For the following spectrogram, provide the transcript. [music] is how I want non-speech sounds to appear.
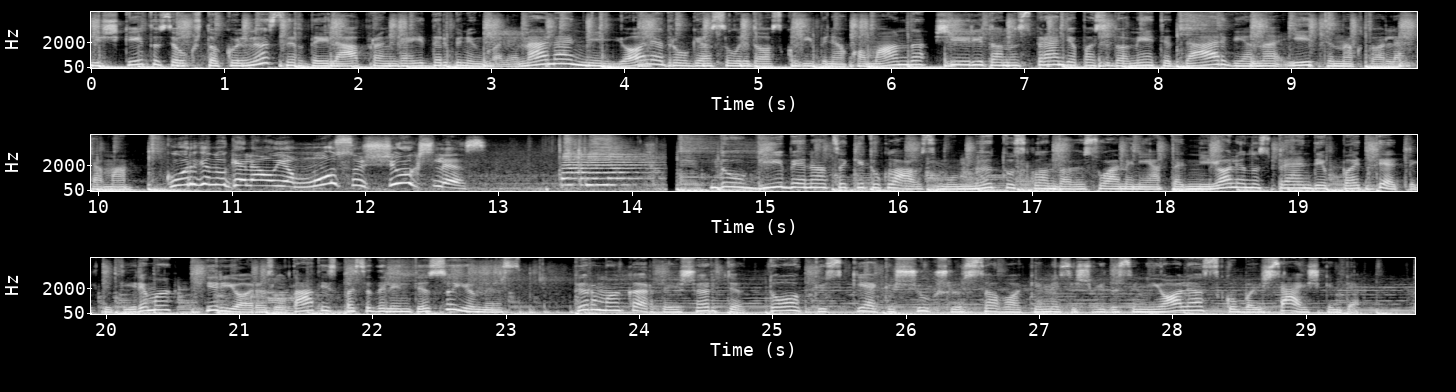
Iškeitusi aukštokulnius ir dailę aprangą į darbininko liemenę, Nijolė draugė su laidos kūrybinė komanda šį rytą nusprendė pasidomėti dar vieną įtin aktualią temą. Kurgi nukeliauja mūsų šiukšlės? Daugybė neatsakytų klausimų, mitų sklando visuomenėje, tad Nijolė nusprendė pati atlikti tyrimą ir jo rezultatais pasidalinti su jumis. Pirmą kartą iš arti tokius kiekius šiukšlių savo akimis išvykusi Nijolė skuba išsiaiškinti,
